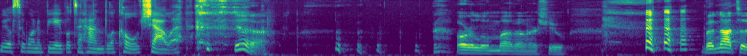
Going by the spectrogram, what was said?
We also want to be able to handle a cold shower. yeah. or a little mud on our shoe. but not to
